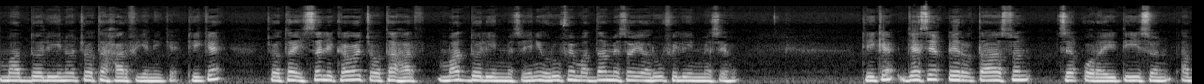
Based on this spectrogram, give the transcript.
مدولین و چوتھا حرف یعنی کہ، ٹھیک ہے؟ چوتھا حصہ لکھا ہوا ہے، چوتھا حرف۔ مدولین میں سے یعنی حروف مدہ میں سے ہو یا حروف لین میں سے ہو۔ ٹھیک ہے؟ جیسے قرتاسن سے قریتی سن اب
